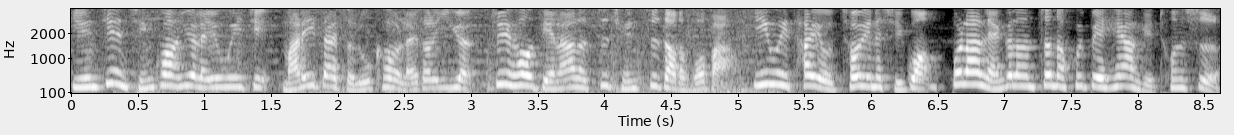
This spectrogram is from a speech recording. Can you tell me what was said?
眼见情况越来越危急，玛丽带着卢克来到了医院，最后点燃了之前制造的火把，因为她有抽烟的习惯，不然两个人真的会被黑暗给吞噬。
